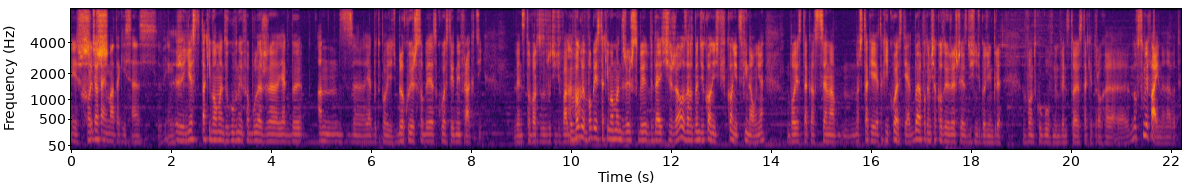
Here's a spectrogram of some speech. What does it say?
jest Chociaż- szybsza i ma taki sens większy. Y, Jest taki moment w głównej fabule, że jakby, jakby to powiedzieć, blokujesz sobie z quest jednej frakcji. Więc to warto zwrócić uwagę. W ogóle, w ogóle jest taki moment, że już sobie wydaje ci się, że o, zaraz będzie koniec, koniec finał, nie? Bo jest taka scena, znaczy takie, takiej questie jakby, a potem się okazuje, że jeszcze jest 10 godzin gry w wątku głównym, więc to jest takie trochę, e, no w sumie fajne nawet.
